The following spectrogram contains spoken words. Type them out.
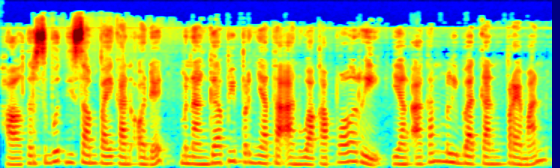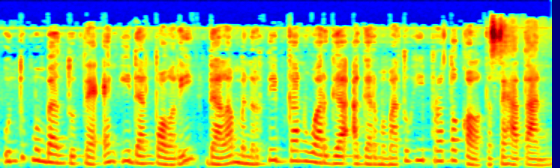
Hal tersebut disampaikan Odet menanggapi pernyataan Wakapolri yang akan melibatkan preman untuk membantu TNI dan Polri dalam menertibkan warga agar mematuhi protokol kesehatan.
